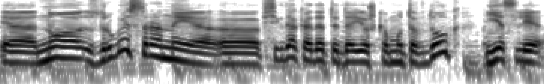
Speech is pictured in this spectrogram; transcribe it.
Э, Но с другой стороны, э, всегда, когда ты даешь кому-то в долг, если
